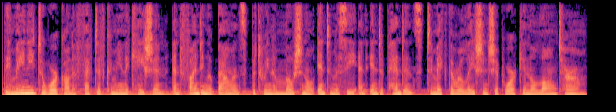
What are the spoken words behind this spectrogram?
they may need to work on effective communication and finding a balance between emotional intimacy and independence to make the relationship work in the long term.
